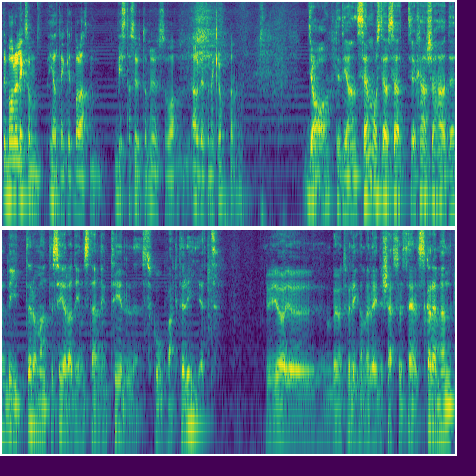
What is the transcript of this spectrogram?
Det var det liksom helt enkelt bara att vistas utomhus och arbeta med kroppen? Ja, lite grann. Sen måste jag säga att jag kanske hade en lite romantiserad inställning till skogvakteriet. Du gör ju, man behöver inte förlikna med Lady Chessels älskare, men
